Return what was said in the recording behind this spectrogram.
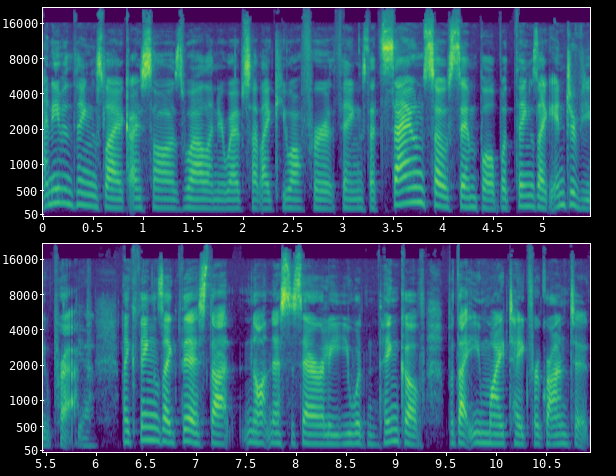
And even things like I saw as well on your website, like you offer things that sound so simple, but things like interview prep, Yeah. like things like this that not necessarily you wouldn't think of, but that you might take for granted,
